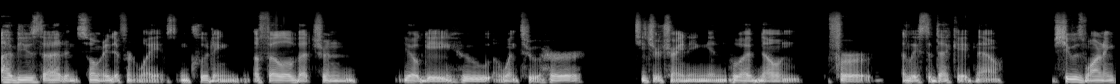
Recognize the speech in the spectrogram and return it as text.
I've used that in so many different ways, including a fellow veteran yogi who went through her teacher training and who I've known for at least a decade now. She was wanting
